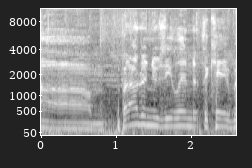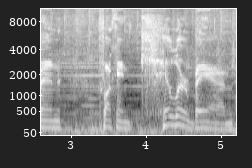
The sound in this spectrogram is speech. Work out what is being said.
Um, but out in New Zealand, the Cavemen, fucking killer band.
